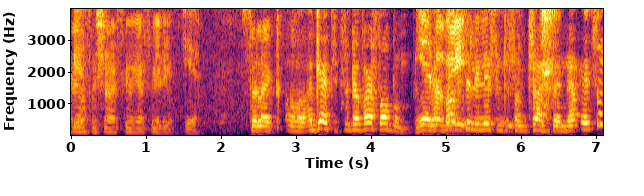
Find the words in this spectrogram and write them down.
Yeah, yeah for sure. I feel you. I feel you. yeah So like, uh, I get it's a diverse album. Yeah, it's You a have very- actually listened to some tracks and uh, it's a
